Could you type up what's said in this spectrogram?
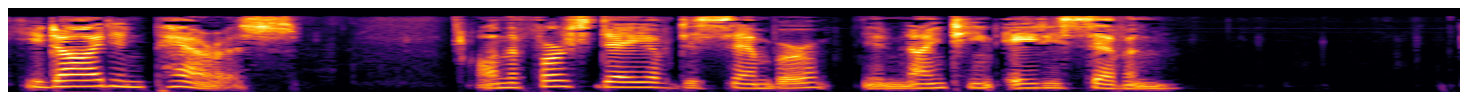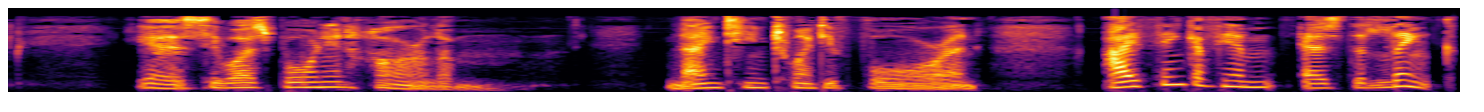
he died in Paris on the first day of December in 1987. Yes, he was born in Harlem, 1924, and I think of him as the link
